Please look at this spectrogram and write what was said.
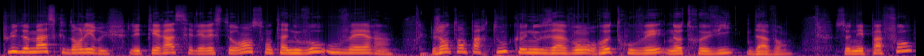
plus de masques dans les rues. Les terrasses et les restaurants sont à nouveau ouverts. J'entends partout que nous avons retrouvé notre vie d'avant. Ce n'est pas faux,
